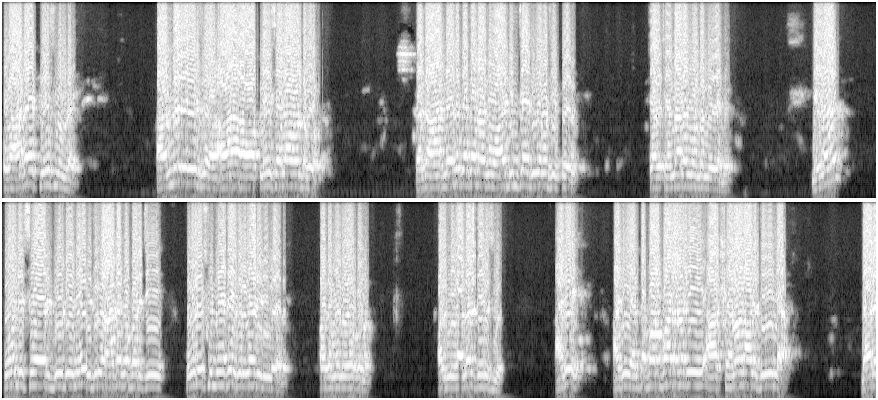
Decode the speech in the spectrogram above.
ఒక ఆదాయ ప్లేసులు ఉన్నాయి. అందరూ తెలుసు ఆ ఆ ప్లేస్ ఎలా ఉంటుందో. గత ఆరు నెలల క్రితం నాకు వార్డు ఇన్ఛార్జ్ కూడా చెప్పారు. చాలా చందాలంగా ఉంటుంది కానీ నేను? పోలీసు వారి డ్యూటీని ఎదురు ఆటంకపరిచి పోలీసుల మీద ఎదురుగాడు దిగారు. కొంతమంది యువకులు అది మీకు అందరూ తెలుసు. అదే అది ఎంత పొరపాటు అని ఆ క్షణంలో వాళ్ళకి తెలియలే. దాని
